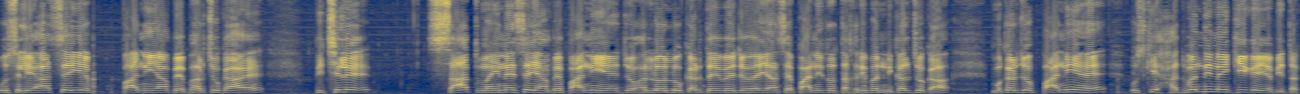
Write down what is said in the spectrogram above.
उस लिहाज से ये पानी यहाँ पे भर चुका है। पिछले सात महीने से यहाँ पे पानी है, जो हल्लो हल्लू करते हुए जो है यहाँ से पानी तो तकरीबन निकल चुका, मगर जो पानी है, उसकी हदबंदी नहीं की गई अभी तक।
